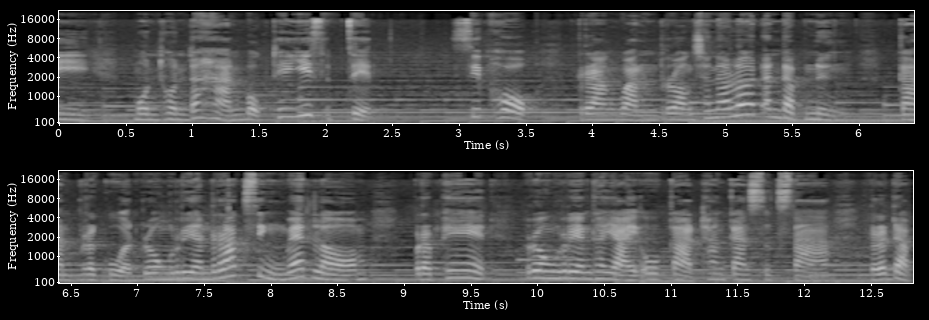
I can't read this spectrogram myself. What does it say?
ดีมณฑลทหารบกที่ 27 16. รางวัลรองชนะเลิศอันดับหนึ่งการประกวดโรงเรียนรักสิ่งแวดล้อม ประเภท โรงเรียนขยายโอกาสทางการศึกษา ระดับ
